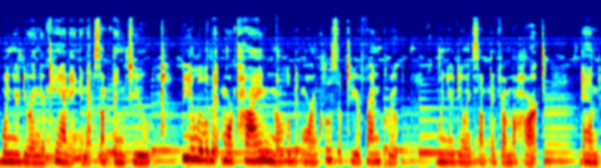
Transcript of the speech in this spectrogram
when you're doing your canning. And that's something to be a little bit more kind and a little bit more inclusive to your friend group when you're doing something from the heart. And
